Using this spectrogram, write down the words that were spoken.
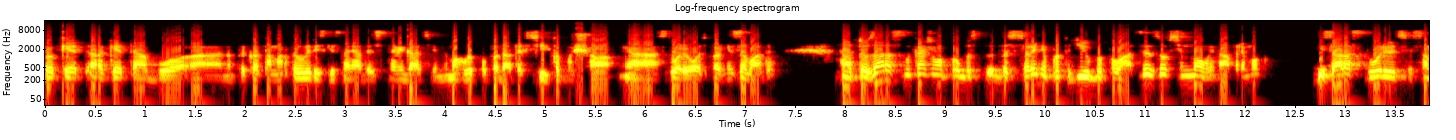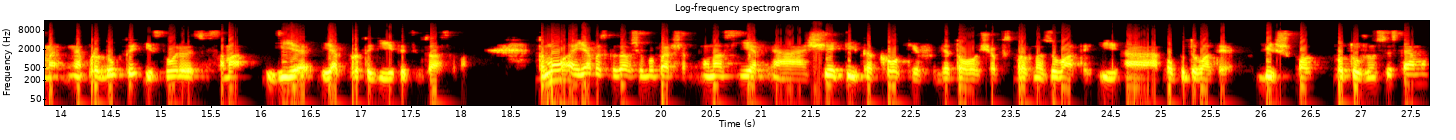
ракет, ракети або, наприклад, там артилерійські снаряди з навігації не могли попадати в ціль, тому що створювалися певні завади. То зараз ми кажемо про без- безпосередньо протидію БПЛА. Це зовсім новий напрямок. І зараз створюються саме продукти і створюється сама дія, як протидіяти цим засобам. Тому е, я би сказав, що, по-перше, у нас є е, ще кілька кроків для того, щоб спрогнозувати і е, побудувати більш потужну систему.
